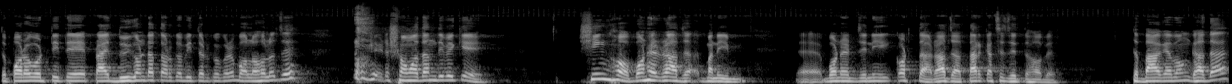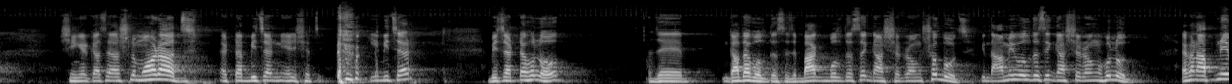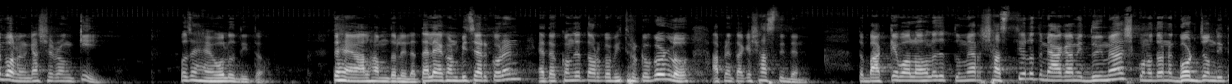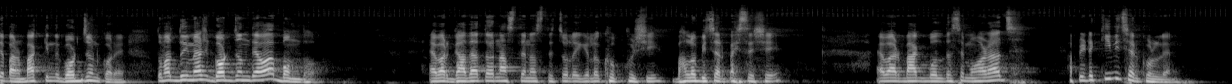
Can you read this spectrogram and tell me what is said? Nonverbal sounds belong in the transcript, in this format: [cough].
তো পরবর্তীতে প্রায় দুই ঘণ্টা তর্ক বিতর্ক করে বলা হলো যে [coughs] এটা সমাধান দিবে কে? সিংহ, বনের রাজা মানে বনের যিনি কর্তা, রাজা, তার কাছে যেতে হবে। তো বাঘ এবং গাধা সিংহের কাছে আসলো, মহারাজ, একটা বিচার নিয়ে এসেছি। [coughs] কি বিচার? বিচারটা হলো যে গাধা বলতেছে যে, বাঘ বলতেছে ঘাসের রং সবুজ, কিন্তু আমি বলতেছি ঘাসের রং হলুদ। এখন আপনিই বলেন ঘাসের রং কি? বলছে হ্যাঁ হলুদই তো। তো হ্যাঁ আলহামদুলিল্লাহ। তাহলে এখন বিচার করেন, এতক্ষণ যে তর্ক বিতর্ক করল, আপনি তাকে শাস্তি দেন। তো বাঘকে বলা হলো যে তুমি আর শাস্তি হলো তুমি আগামী দুই মাস কোনো ধরনের গর্জন দিতে পারো বাঘ কিন্তু গর্জন করে, তোমার দুই মাস গর্জন দেওয়া বন্ধ। এবার গাদা তো নাচতে নাচতে চলে গেল, খুব খুশি, ভালো বিচার পাইছে সে। এবার বাঘ বলতেছে, মহারাজ, আপনি এটা কি বিচার করলেন?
